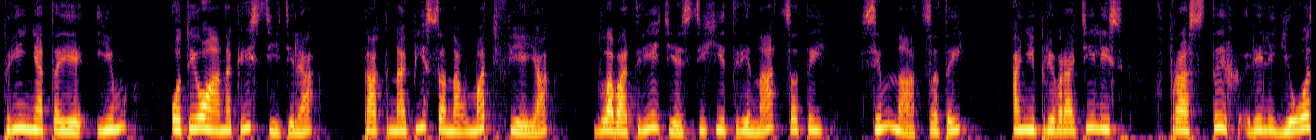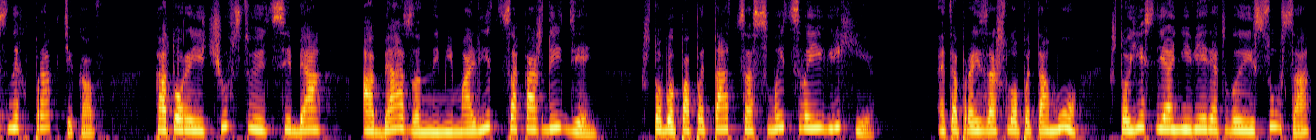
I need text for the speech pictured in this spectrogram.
принятое им от Иоанна Крестителя, как написано в Матфея, глава 3, стихи 13-17, они превратились в простых религиозных практиков, которые чувствуют себя обязанными молиться каждый день, чтобы попытаться смыть свои грехи. Это произошло потому, что если они верят в Иисуса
